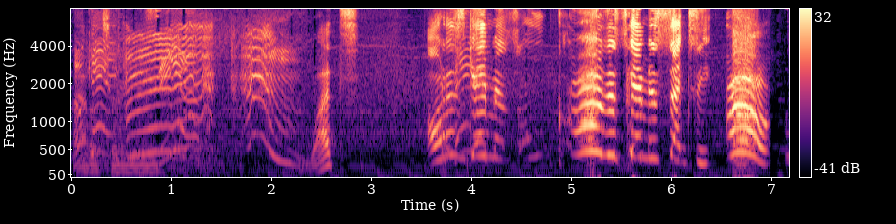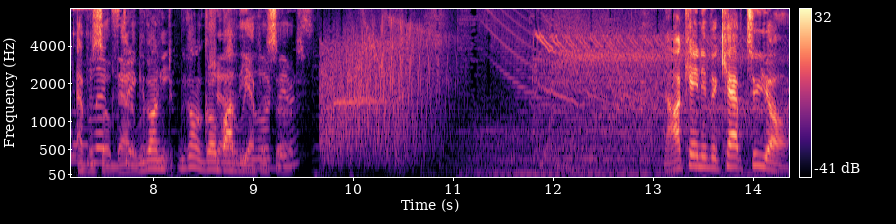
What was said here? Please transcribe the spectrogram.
Battle training. Uh, what? Oh, this game is. Oh, this game is sexy. Oh. Episode Let's battle. We're gonna peek. we're gonna go Shall by the episodes. Now I can't even cap to y'all.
